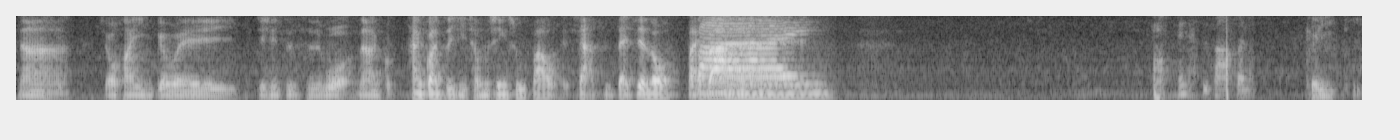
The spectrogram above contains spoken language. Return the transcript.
那就欢迎各位继续支持我，那和冠之一起重新出发，我们下次再见喽，拜拜哦哎，十八分。可以可以。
